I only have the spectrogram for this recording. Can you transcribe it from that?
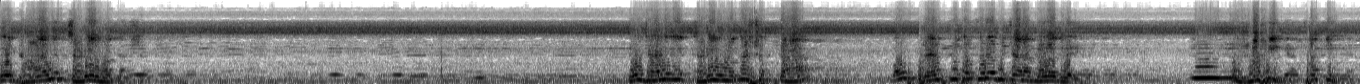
એ ઢાળને ચડી નહોતા શકતા. હું જ્યારે એ નહોતા શકતા બહુ પ્રયત્ન તો કર્યો બિચારા બળદોએ પણ હાફી ગયા, થાકી ગયા.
